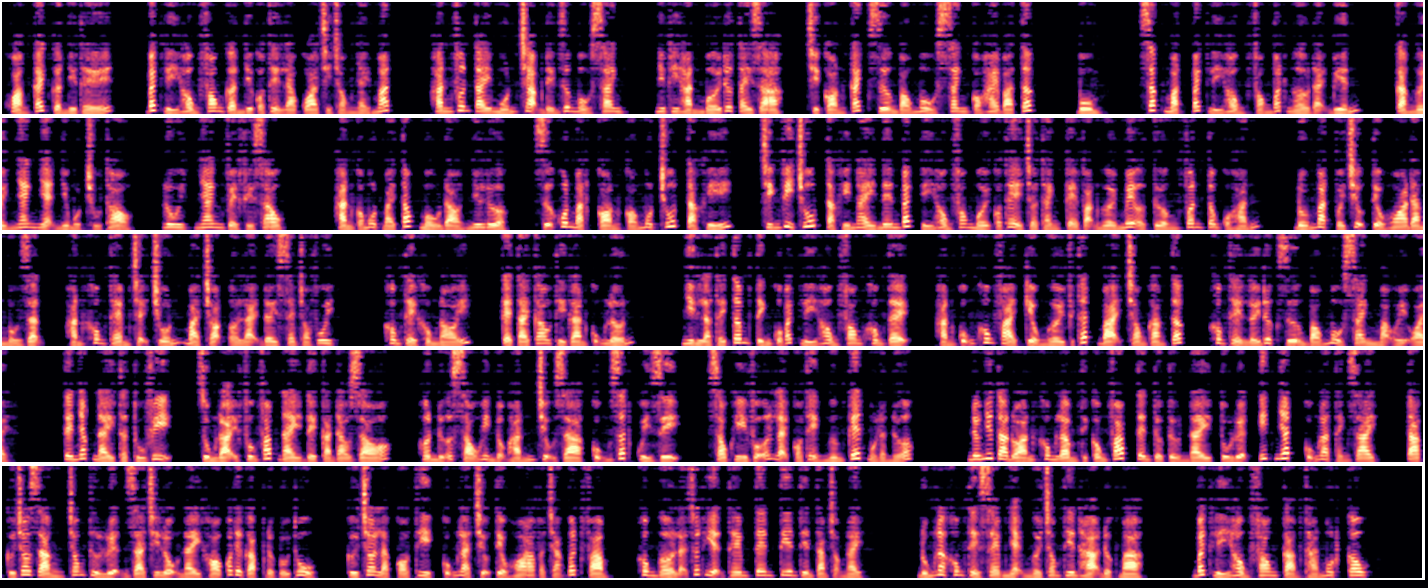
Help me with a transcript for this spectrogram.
Khoảng cách gần như thế, Bách Lý Hồng Phong gần như có thể lao qua chỉ trong nháy mắt. Hắn vươn tay muốn chạm đến dương màu xanh, nhưng khi hắn mới đưa tay ra, chỉ còn cách dương báo màu xanh có hai ba tấc. Bùm, sắc mặt Bách Lý Hồng Phong bất ngờ đại biến, cả người nhanh nhẹn như một chú thỏ, lui nhanh về phía sau. Hắn có một mái tóc màu đỏ như lửa, giữa khuôn mặt còn có một chút tà khí, chính vì chút tà khí này nên Bách Lý Hồng Phong mới có thể trở thành kẻ vạn người mê ở tường vân tông của hắn. Đối mặt với Triệu Tiểu Hoa đang nổi giận, hắn không thèm chạy trốn mà chọn ở lại đây xem trò vui. Không thể không nói, kẻ tài cao thì gan cũng lớn. Nhìn là thấy tâm tính của Bách Lý Hồng Phong không tệ, hắn cũng không phải kiểu người vì thất bại trong gang tấc, không thể lấy được dương bóng màu xanh mà uể oải. Tên nhắc này thật thú vị, dùng loại phương pháp này để cán đao gió, hơn nữa sáu hình động hắn triệu ra cũng rất quỷ dị, sau khi vỡ lại có thể ngưng kết một lần nữa. Nếu như ta đoán không lầm thì công pháp tên tiểu tử này tu luyện ít nhất cũng là thánh giai, ta cứ cho rằng trong thử luyện giả chi lộ này khó có thể gặp được đối thủ, cứ cho là có thì cũng là triệu tiểu hoa và trác bất phàm, không ngờ lại xuất hiện thêm tên tiên thiên tam trọng này. Đúng là không thể xem nhẹ người trong thiên hạ được mà. Bách Lý Hồng Phong cảm thán một câu.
